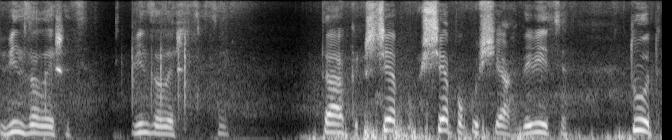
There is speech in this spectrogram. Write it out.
він залишиться. Він залишиться цей. Так, ще, ще по кущах, дивіться. Тут,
